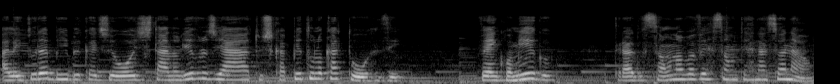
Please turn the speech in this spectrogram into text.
A leitura bíblica de hoje está no livro de Atos, capítulo 14. Vem comigo? Tradução Nova Versão Internacional.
